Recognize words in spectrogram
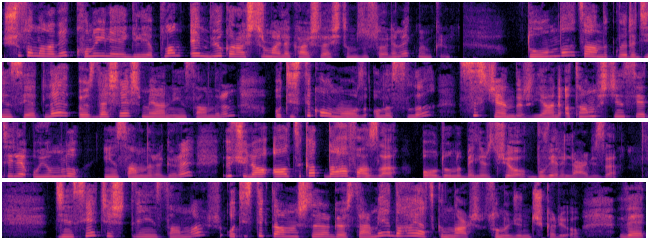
şu zamana dek konuyla ilgili yapılan en büyük araştırmayla karşılaştığımızı söylemek mümkün. Doğumda atandıkları cinsiyetle özdeşleşmeyen insanların otistik olma olasılığı cisgender yani atanmış cinsiyetiyle uyumlu insanlara göre 3 ila 6 kat daha fazla olduğunu belirtiyor bu veriler bize. Cinsiyet çeşitli insanlar otistik davranışları göstermeye daha yatkınlar sonucunu çıkarıyor ve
